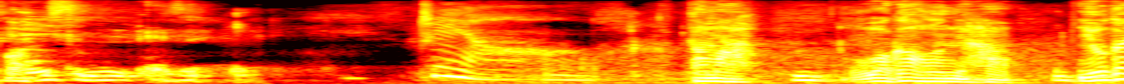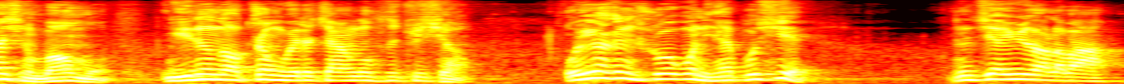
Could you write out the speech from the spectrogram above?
不好意思没带着。这样，大妈，我告诉你哈，以后再请保姆，一定到正规的家政公司去请。我应该跟你说过，你还不信。那今天遇到了吧？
